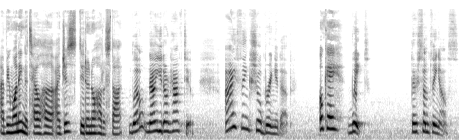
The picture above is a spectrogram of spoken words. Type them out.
I've been wanting to tell her, I just didn't know how to start. Well, now you don't have to. I think she'll bring it up. Okay. Wait, there's something else.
